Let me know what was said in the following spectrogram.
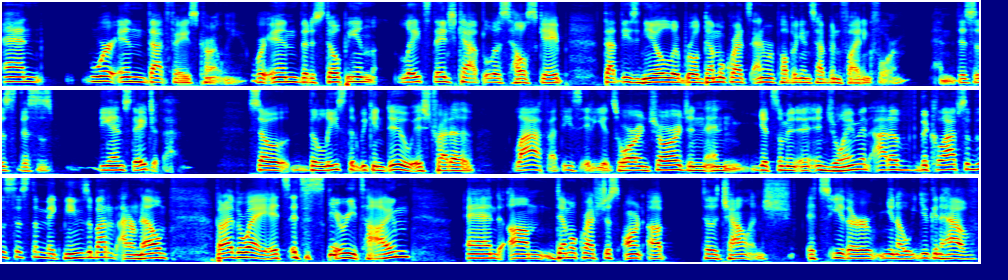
And we're in that phase currently. We're in the dystopian late stage capitalist hellscape that these neoliberal Democrats and Republicans have been fighting for. And this is this is the end stage of that. So the least that we can do is try to laugh at these idiots who are in charge and, and get some enjoyment out of the collapse of the system, make memes about it. I don't know. But either way, it's it's a scary time. And um, Democrats just aren't up to the challenge. It's either, you know, you can have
